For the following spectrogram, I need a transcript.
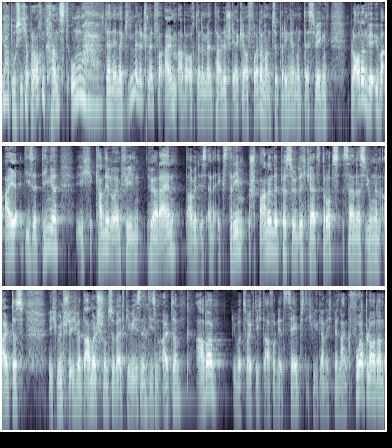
ja, du sicher brauchen kannst, um dein Energiemanagement vor allem, aber auch deine mentale Stärke auf Vordermann zu bringen. Und deswegen plaudern wir über all diese Dinge. Ich kann dir nur empfehlen, hör rein. David ist eine extrem spannende Persönlichkeit, trotz seines jungen Alters. Ich wünschte, ich wäre damals schon so weit gewesen in diesem Alter. Aber überzeug dich davon jetzt selbst. Ich will gar nicht mehr lang vorplaudern,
